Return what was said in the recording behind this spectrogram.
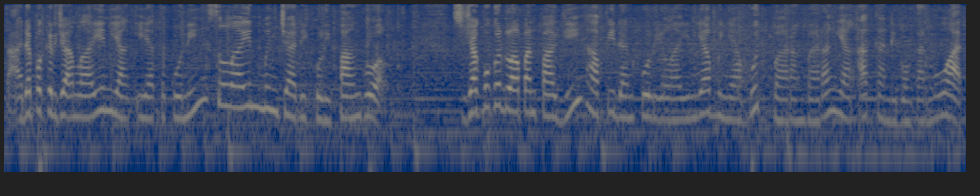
Tak ada pekerjaan lain yang ia tekuni selain menjadi kuli panggul. Sejak pukul 8 pagi, Hafi dan kuli lainnya menyambut barang-barang yang akan dibongkar muat.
